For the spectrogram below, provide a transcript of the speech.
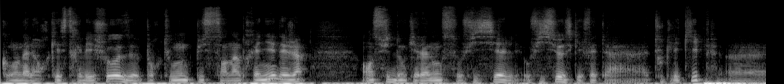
comment on allait orchestrer les choses pour que tout le monde puisse s'en imprégner déjà. Ensuite, donc, il y a l'annonce officielle, officieuse qui est faite à, toute l'équipe. Euh,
